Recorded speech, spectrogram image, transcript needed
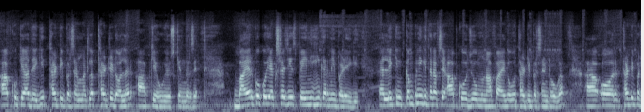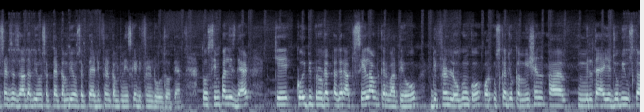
आपको क्या देगी? थर्टी परसेंट मतलब थर्टी डॉलर आपके हुए उसके अंदर से। बायर को कोई एक्स्ट्रा चीज़ पे नहीं करनी पड़ेगी। लेकिन कंपनी की तरफ़ से आपको जो मुनाफा आएगा वो थर्टी परसेंट होगा। और थर्टी परसेंट से ज़्यादा भी हो सकता है, कम भी हो सकता है डिफरेंट कंपनीज़ के डिफरेंट रूल्स होते हैं। तो सिंपल इज़ दैट कि कोई भी प्रोडक्ट अगर आप सेल आउट करवाते हो डिफरेंट लोगों को और उसका जो कमीशन मिलता है या जो भी उसका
